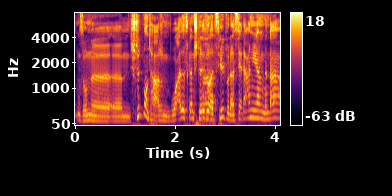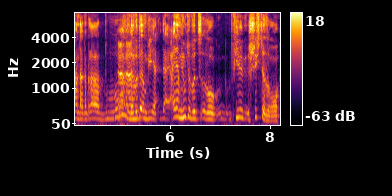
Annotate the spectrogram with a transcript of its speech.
so eine ähm, Schnittmontagen, wo alles ganz schnell so erzählt wird. Dann ist der da angegangen, dann da und dann bla, bla, Ja, und ja. dann wird irgendwie in einer Minute wird so viel Geschichte so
